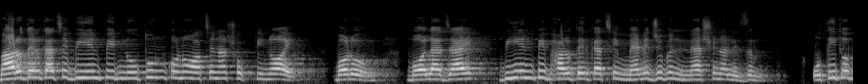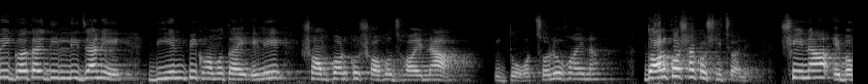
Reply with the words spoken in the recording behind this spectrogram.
ভারতের কাছে বিএনপির নতুন কোনো অচেনা শক্তি নয়, বরং বলা যায় বিএনপি ভারতের কাছে ম্যানেজমেন্ট ন্যাশনালিজম অতীত অভিজ্ঞতায় দিল্লি জানে বিএনপি ক্ষমতায় এলে সম্পর্ক সহজ হয় না, কিন্তু অচলও হয় না। দর কষাকষি চলে, সেনা এবং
